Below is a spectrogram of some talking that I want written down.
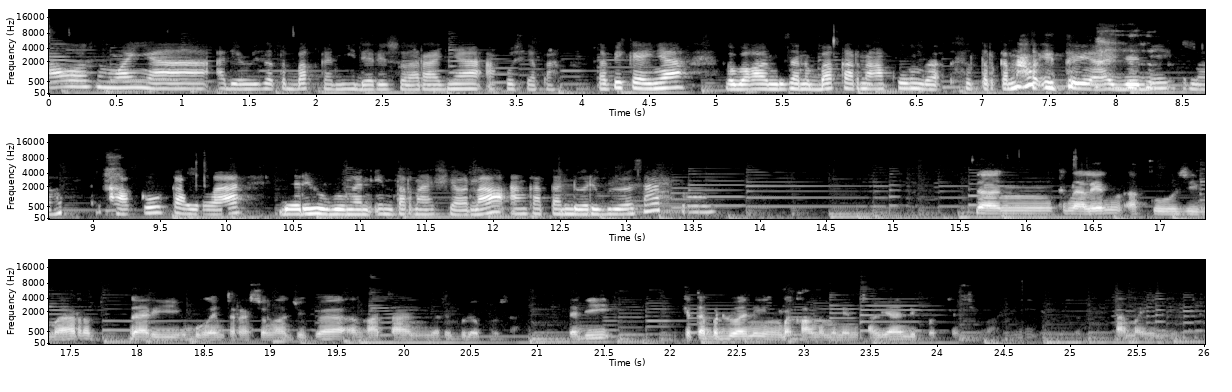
Halo semuanya, ada yang bisa tebak kan nih dari suaranya aku siapa? Tapi kayaknya gak bakalan bisa nebak karena aku nggak seterkenal itu ya. Jadi kenal aku Kayla dari Hubungan Internasional Angkatan 2021. Dan kenalin aku Zimar dari Hubungan Internasional juga Angkatan 2021. Jadi kita berdua nih yang bakal nemenin kalian di podcast ini pertama ini.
